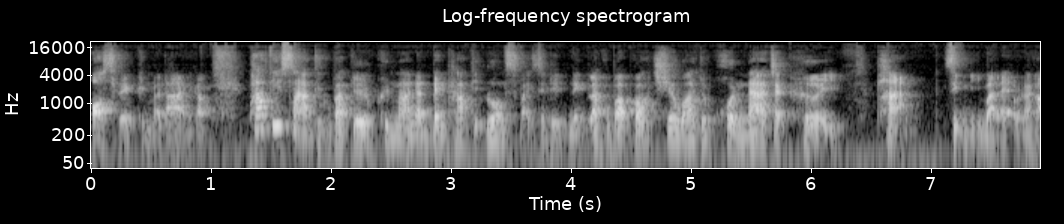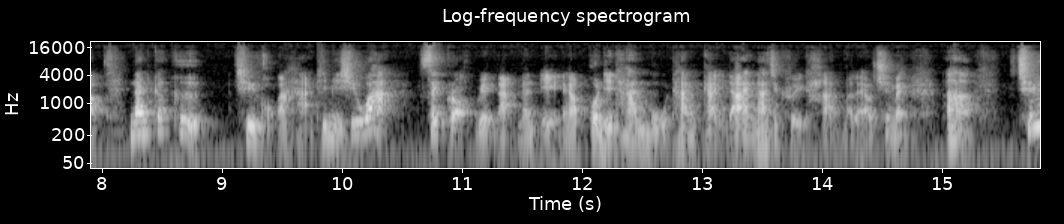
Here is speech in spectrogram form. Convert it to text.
ออสเตรียขึ้นมาได้นะครับภาพที่ 3 ที่ครูปั๊บยกขึ้นมานั้นเป็นภาพที่ร่วมสมัยสถิตหนึ่งแล้วครูปั๊บก็เชื่อว่าทุกคนน่าจะเคยผ่านสิ่งนี้มาแล้วนะครับ นั่นก็คือชื่อของอาหารที่มีชื่อว่าไส้กรอกเวียนนานั่นเองนะครับคนที่ทานหมูทานไก่ได้น่าจะเคยทานมาแล้วใช่ไหมอ่าชื่อ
